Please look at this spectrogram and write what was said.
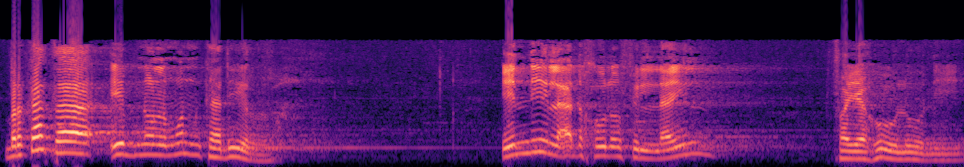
Berkata Ibnul Munkadir, Inni la adkhulu fil lail fayahuluni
